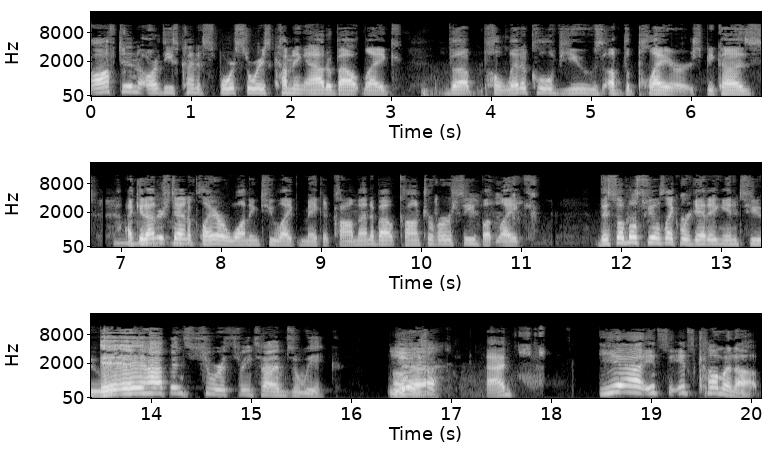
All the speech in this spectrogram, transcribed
often are these kind of sports stories coming out about like the political views of the players? Because I can understand a player wanting to like make a comment about controversy, but like this almost feels like we're getting into It, it happens two or three times a week. Oh, is Yeah. bad. Yeah, it's it's coming up.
